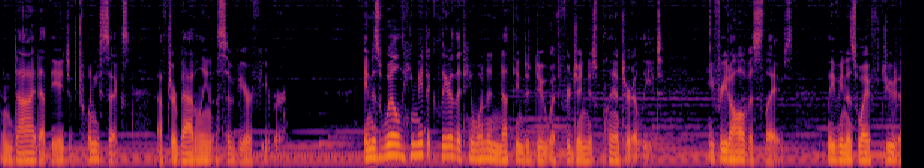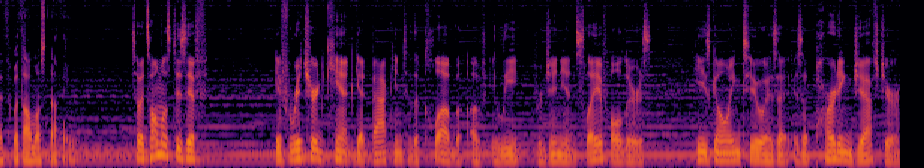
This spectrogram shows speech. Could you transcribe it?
and died at the age of 26 after battling a severe fever. In his will, he made it clear that he wanted nothing to do with Virginia's planter elite. He freed all of his slaves, leaving his wife Judith with almost nothing. So it's almost as if if Richard can't get back into the club of elite Virginian slaveholders, he's going to, as a, as a parting gesture,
